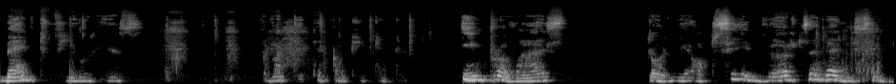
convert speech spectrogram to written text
mad furious. What did the computer do? Improvised, told me obscene words and anything.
